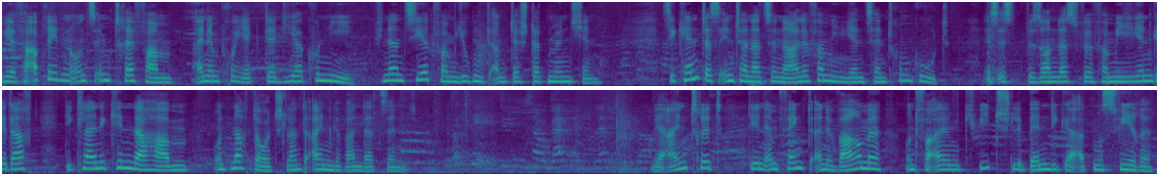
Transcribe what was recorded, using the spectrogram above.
Wir verabreden uns im Treffam, einem Projekt der Diakonie, finanziert vom Jugendamt der Stadt München. Sie kennt das internationale Familienzentrum gut. Es ist besonders für Familien gedacht, die kleine Kinder haben und nach Deutschland eingewandert sind. Wer eintritt, den empfängt eine warme und vor allem quietschlebendige Atmosphäre.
